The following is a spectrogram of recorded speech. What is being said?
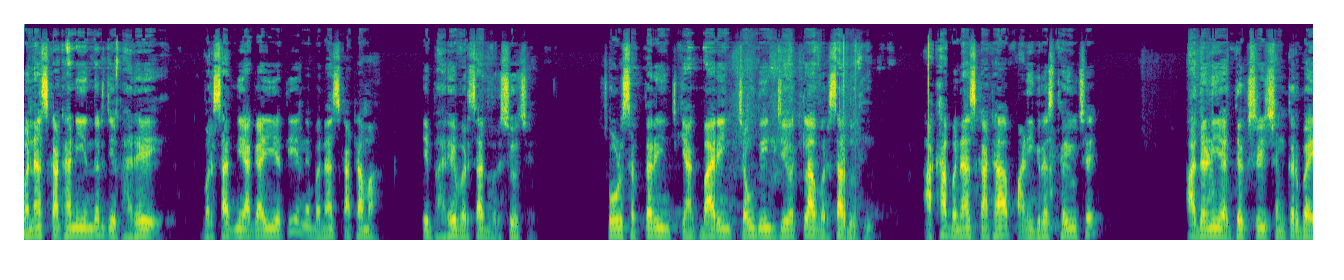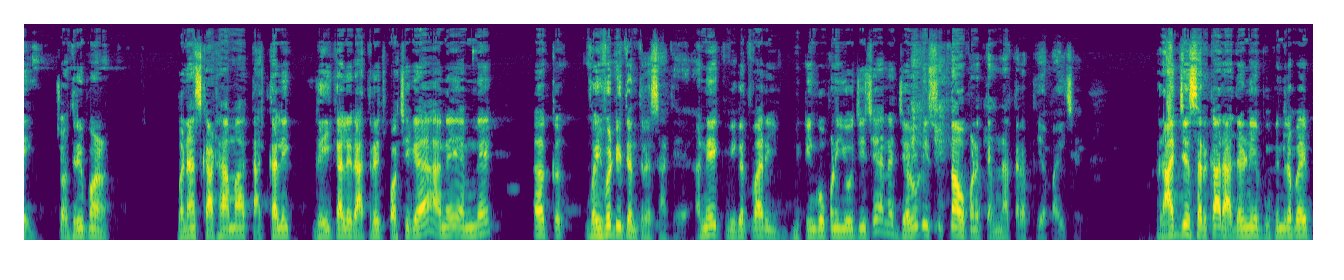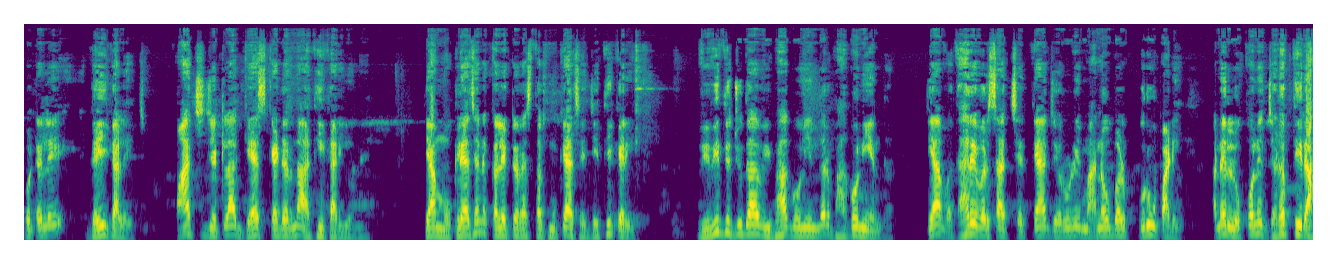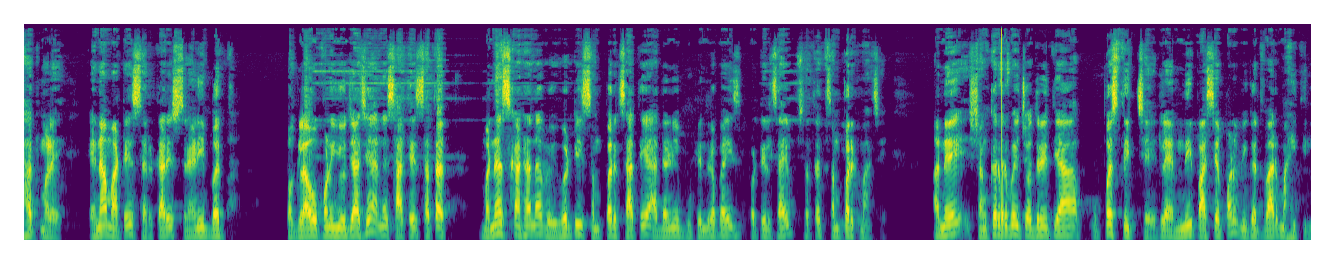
બનાસકાંઠાની અંદર જે ભારે વરસાદની આગાહી હતી અને બનાસકાંઠામાં એ ભારે વરસાદ વરસ્યો છે. સોળ, સત્તર ઇંચ, ક્યાંક બાર ઇંચ, ચૌદ ઇંચ જેટલા વરસાદોથી આખા બનાસકાંઠા પાણીગ્રસ્ત થયું છે. આદરણીય અધ્યક્ષ શ્રી શંકરભાઈ ચૌધરી પણ બનાસકાંઠામાં તાત્કાલિક ગઈકાલે રાત્રે જ પહોંચી ગયા અને એમને વહીવટીતંત્ર સાથે અનેક વિગતવાર મિટિંગો પણ યોજી છે અને જરૂરી સૂચનાઓ પણ તેમના તરફથી અપાઈ છે. રાજ્ય સરકાર આદરણીય ભૂપેન્દ્રભાઈ પટેલે ગઈકાલે પાંચ જેટલા ગેસ કેડરના અધિકારીઓને ત્યાં મોકલ્યા છે ને કલેક્ટર હસ્તક મૂક્યા છે, જેથી કરી વિવિધ જુદા વિભાગોની અંદર, ભાગોની અંદર જ્યાં વધારે વરસાદ છે, ત્યાં જરૂરી માનવબળ પૂરું પાડી અને લોકોને ઝડપથી રાહત મળે, એના માટે સરકારે શ્રેણીબદ્ધ પગલાઓ પણ યોજ્યા છે અને સાથે સતત બનાસકાંઠાના વહીવટી સંપર્ક સાથે આદરણીય ભૂપેન્દ્રભાઈ પટેલ સાહેબ સતત સંપર્કમાં છે. અને શંકરભાઈ ચૌધરી ત્યાં ઉપસ્થિત છે એટલે એમની પાસે પણ વિગતવાર માહિતી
